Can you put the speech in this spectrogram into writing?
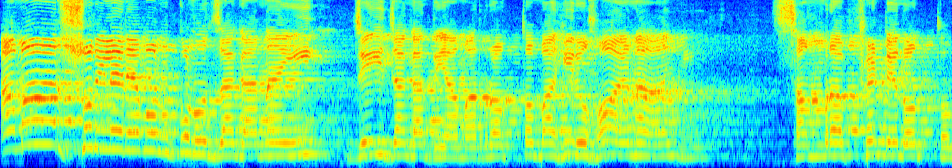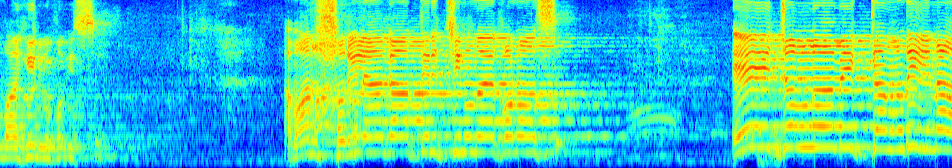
আমার শরীরের এমন কোনো জায়গা নাই, যেই জায়গা দিয়ে আমার রক্ত বাহির হয় নাই। চামড়া ফেটে রক্ত বাহির হয়েছে আমার শরীরে আঘাতের চিহ্ন এখনও আছে। এই জন্য আমি কান্দি না।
